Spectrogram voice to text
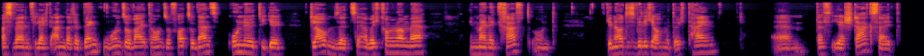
Was werden vielleicht andere denken und so weiter und so fort. So ganz unnötige Glaubenssätze, aber ich komme immer mehr in meine Kraft und genau das will ich auch mit euch teilen, ähm, dass ihr stark seid,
